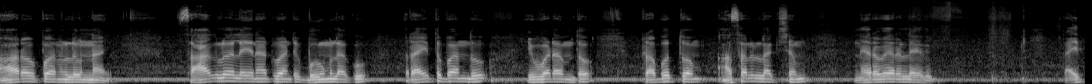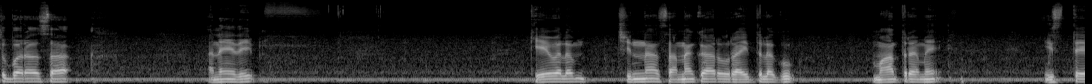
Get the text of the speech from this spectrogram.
ఆరోపణలు ఉన్నాయి సాగులో లేనటువంటి భూములకు రైతు బంధు ఇవ్వడంతో ప్రభుత్వం అసలు లక్ష్యం నెరవేరలేదు. రైతు భరోసా అనేది కేవలం చిన్న సన్నకారు రైతులకు మాత్రమే ఇస్తే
